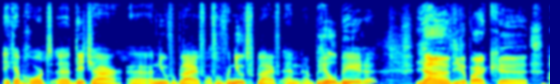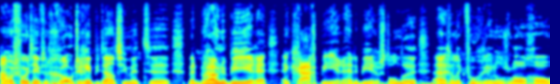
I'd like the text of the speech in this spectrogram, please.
Ik heb gehoord eh, dit jaar eh, een nieuw verblijf of een vernieuwd verblijf en eh, brilberen. Ja, Dierenpark Amersfoort heeft een grote reputatie met, met bruine beren en kraagberen. Hè. De beren stonden eigenlijk vroeger in ons logo.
